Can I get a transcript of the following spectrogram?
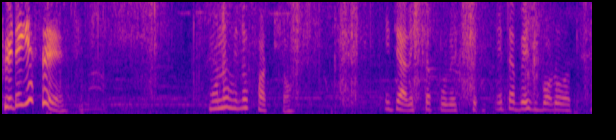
ফেটে গেছে? মনে হলো ফাটলো। এই যে আরেকটা পড়েছে। এটা বেশ বড় আছে।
